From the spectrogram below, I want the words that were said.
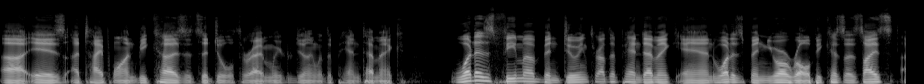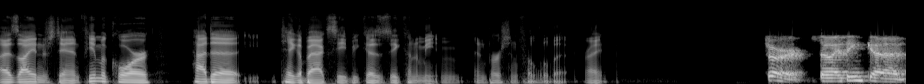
uh, is a type one because it's a dual threat and we're dealing with the pandemic. What has FEMA been doing throughout the pandemic, and what has been your role? Because as I as I understand, FEMA Corps had to take a backseat because they couldn't meet in, in person for a little bit, right? Sure. So I think uh,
